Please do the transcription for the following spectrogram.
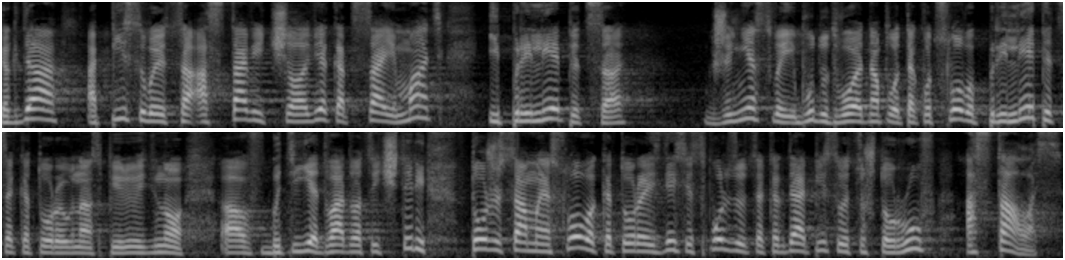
когда описывается оставить человек отца и мать и прилепиться к жене своей и будут двое одна. Так вот, слово «прилепится», которое у нас переведено а, в Бытие 2.24, то же самое слово, которое здесь используется, когда описывается, что Руф осталась.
